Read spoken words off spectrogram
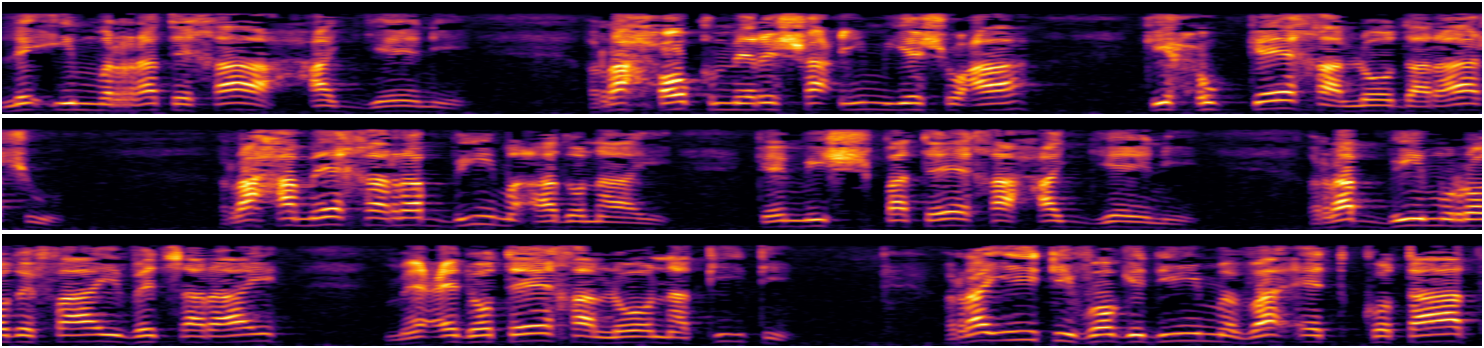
לאמרתך חייני. רחוק מרשעים ישועה, כי חוקיך לא דרשו. רחמך רבים, אדוני, כמשפטיך חייני. רבים רודפי וצרי, מעדותיך לא נטיתי. ראיתי בוגדים ואת קוטעת,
